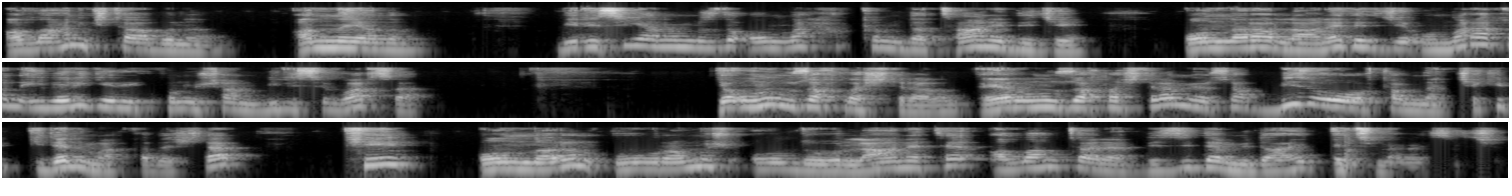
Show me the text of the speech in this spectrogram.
Allah'ın kitabını anlayalım. Birisi yanımızda onlar hakkında tan edici, onlara lanet edici, onlar hakkında ileri geri konuşan birisi varsa ya onu uzaklaştıralım. Eğer onu uzaklaştıramıyorsak biz o ortamdan çekip gidelim arkadaşlar ki onların uğramış olduğu lanete Allahu Teala bizi de müdahil etmemesi için.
